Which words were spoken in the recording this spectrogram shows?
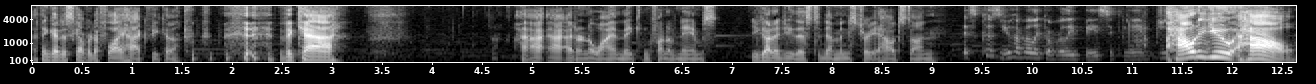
I think I discovered a fly hack, Vika. The Vika. I, I I don't know why I'm making fun of names. You got to do this to demonstrate how it's done. It's because you have a, like a really basic name. Just How do you? How?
